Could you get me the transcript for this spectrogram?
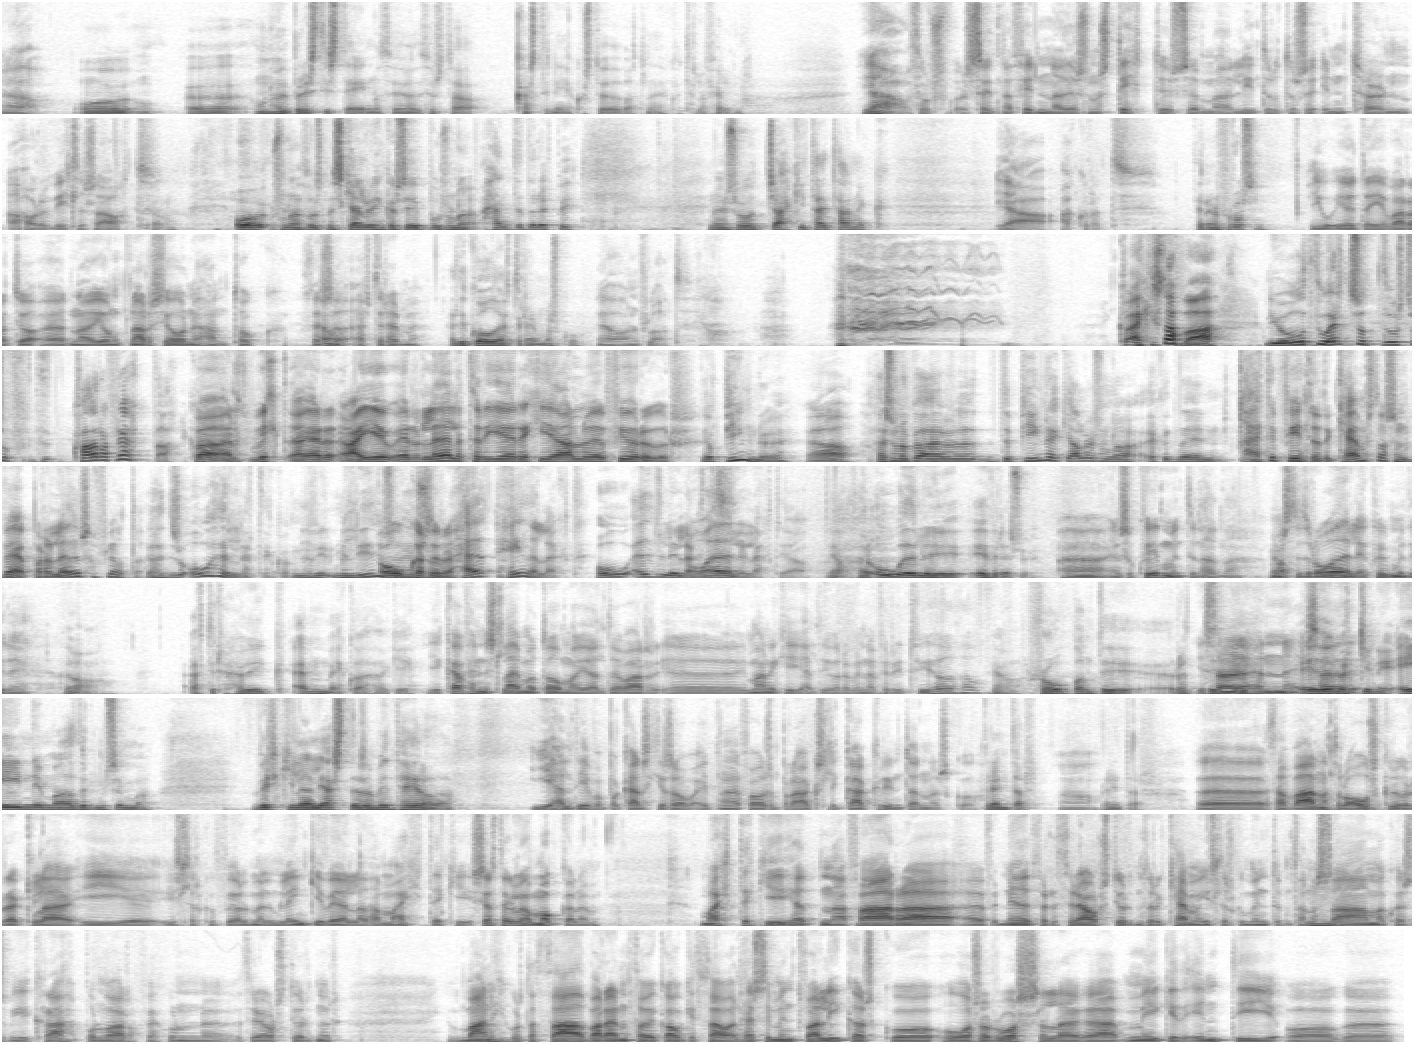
Já, og uh, hún hafi breyst í stein og þau hafi þurft að kasta inn í eitthvað stöðuvatn eða eitthvað til að fjölna Já þú segna að finna þér svona styttu sem að lítur út úr þessu intern að horfa vitlis átt. Já. og svona þú veist með skelvingasip og svona hendurnar uppi. Svona eins og Jack í Titanic. Já, akkurat. Þegar hann er frosinn Jú, ég veit að ég var að hérna, Jón Gnar sjóni, hann tók þessa eftirhermu þetta er góðu eftir herma sko. Já, hann er flott. Hvað, ekki stoppa? Jú, þú ert svo, þú ert svo hvað er að frétta? Hvað, er, vilt, er, er, er, er leðilegt þegar ég er ekki alveg fjörugur? Já, pínu Já, Það er svona, þetta er pínu ekki alveg svona einhvern veginn, þetta er fínt, þetta kemst á sinn veg, bara leður svo fljóta. já, þetta er svo óheðlilegt eitthvað Mér, mér líður Ó, svona hvað eins sér, og heð, heiðalegt óeðlilegt og eðlilegt, já. Já, það er óeðli yfir þessu Ah, eins og kvikmyndin þarna, mástu þetta óeðlileg kvikmyndinni. Já, eftir haug M eitthvað það ekki Ég gaf henni slæma dóma, ég held að var, uh, ég man ekki, ég held að ég var að vinna fyrir tvíhóða þá. Já, Ég ég sagði- eðumörkinni eini maðurinn sem að virkilega ljast þess að mynd heyra það Ég held ég var bara kannski svo einn að fá sem bara axli gaggrínd annars sko. reyndar, Já. reyndar Uh, það var náttúrulega óskrifur regla í uh, íslensku fjölmjölum lengi vel að það mætti ekki, sérstaklega á mokkanum mætti ekki hérna fara uh, niður fyrir þrjár stjórnur þegar kemur íslensku myndum, þannig að sama hversu mikið krapp hún var, fekk hún uh, þrjár stjórnur ég man ekki hvort að það var ennþá í gági þá, en þessi mynd var líka sko, hún var svo rosalega mikið indie og uh,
